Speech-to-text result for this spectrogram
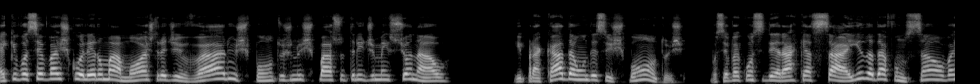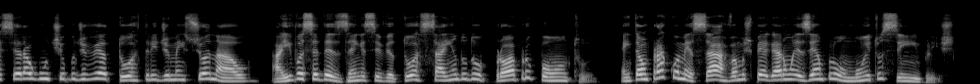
é que você vai escolher uma amostra de vários pontos no espaço tridimensional. E para cada um desses pontos, você vai considerar que a saída da função vai ser algum tipo de vetor tridimensional. Aí você desenha esse vetor saindo do próprio ponto. Então, para começar, vamos pegar um exemplo muito simples,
